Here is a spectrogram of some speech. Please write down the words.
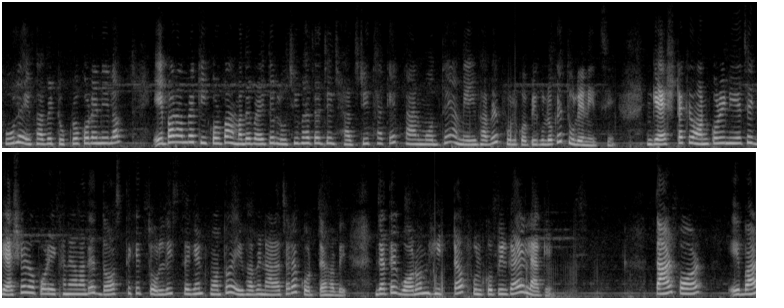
ফুল এইভাবে টুকরো করে নিলাম। এবার আমরা কি করব? আমাদের বাড়িতে লুচি ভাজার যে ঝাঁঝরি থাকে, তার মধ্যে আমি এইভাবে ফুলকপিগুলোকে তুলে নিচ্ছি। গ্যাসটাকে অন করে নিয়েছে। গ্যাসের ওপর এখানে আমাদের 10 থেকে চল্লিশ সেকেন্ড মতো এইভাবে নাড়াচাড়া করতে হবে, যাতে গরম হিটটা ফুলকপির গায়ে লাগে। তারপর এবার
